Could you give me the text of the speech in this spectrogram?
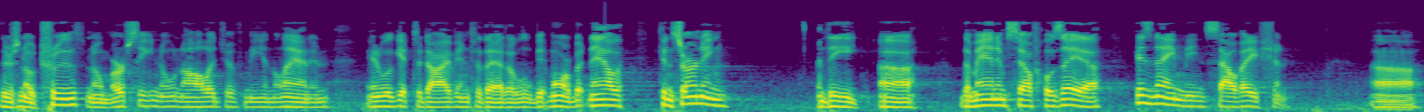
there's no truth, no mercy, no knowledge of me in the land. And and we'll get to dive into that a little bit more. But now concerning the uh, the man himself, Hosea, his name means salvation. Uh,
